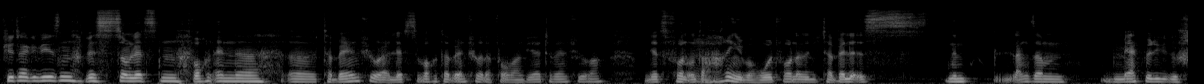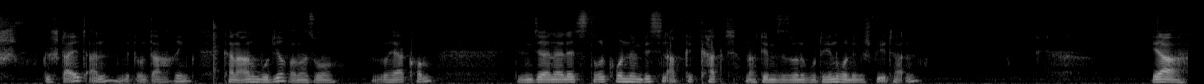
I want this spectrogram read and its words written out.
Vierter gewesen bis zum letzten Wochenende äh, Tabellenführer, oder letzte Woche Tabellenführer, davor waren wir Tabellenführer. Und jetzt von mhm. Unterhaching überholt worden. Also die Tabelle ist, nimmt langsam merkwürdige Gesch Gestalt an mit Unterhaching. Keine Ahnung, wo die auf einmal so, so herkommen. Die sind ja in der letzten Rückrunde ein bisschen abgekackt, nachdem sie so eine gute Hinrunde gespielt hatten. Ja.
